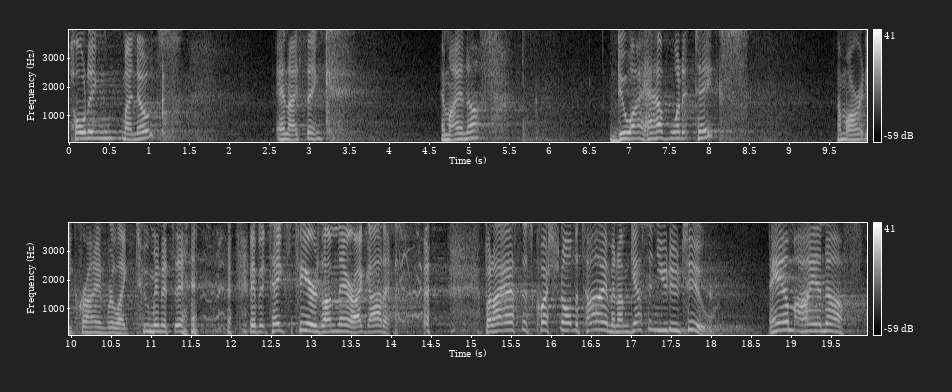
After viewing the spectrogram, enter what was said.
holding my notes, and I think, Am I enough? Do I have what it takes? I'm already crying. We're like two minutes in. if it takes tears, I'm there. I got it. but I ask this question all the time, and I'm guessing you do too. Am I enough?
